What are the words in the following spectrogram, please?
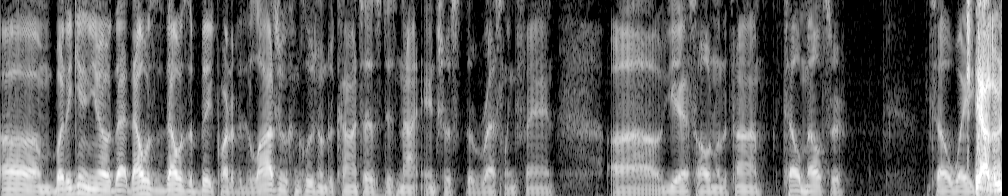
Um, but again, you know that that was that was a big part of it. The logical conclusion of the contest does not interest the wrestling fan. Uh, yeah, it's a whole nother time. Tell Meltzer, tell Wade. Yeah,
